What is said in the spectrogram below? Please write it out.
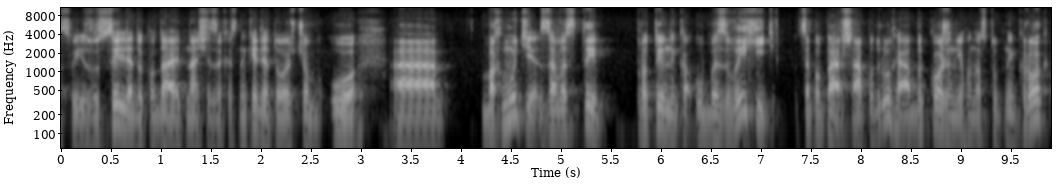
свої зусилля докладають наші захисники для того, щоб у Бахмуті завести. Противника у безвихідь, це по-перше. А по-друге, аби кожен його наступний крок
